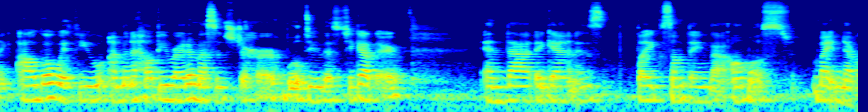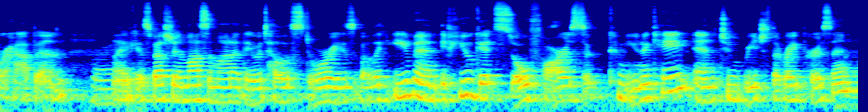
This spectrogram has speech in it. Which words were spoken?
Like i'll go with you. I'm going to help you write a message to her. We'll do this together. And that again is like something that almost might never happen. Like especially in La Semana, they would tell us stories about like even if you get so far as to communicate and to reach the right person,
